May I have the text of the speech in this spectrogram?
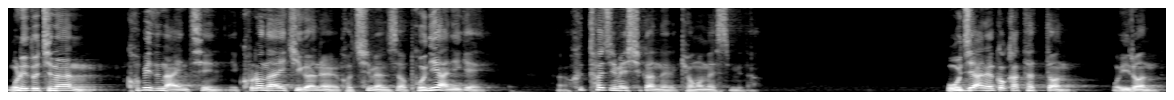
우리도 지난 코비드 19 코로나의 기간을 거치면서 본의 아니게 어, 흩어짐의 시간을 경험했습니다. 오지 않을 것 같았던 뭐 이런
